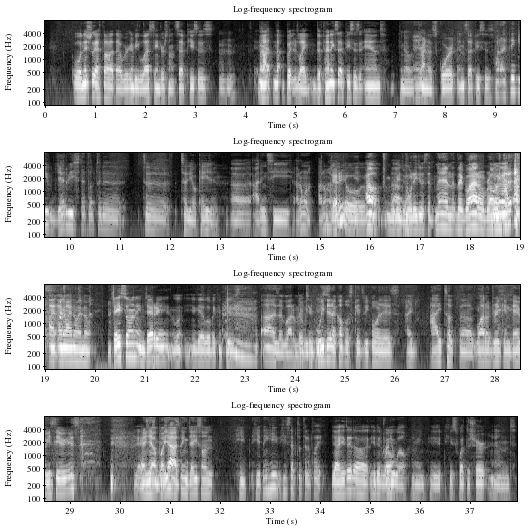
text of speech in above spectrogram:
well, initially I thought that we were gonna be less dangerous on set pieces. Mhm. Not, not, but like defending set pieces and you know And- trying to score in set pieces. But I think if Yerry stepped up to the to to the occasion. Uh, I didn't see. I don't want. to I don't have Yerry anything- or oh Murillo? Uh, Murillo stepped. Man, the Guaro, bro. No, we no, did it. I, I know, I know, I know. Jason and Yerry, you get a little bit confused. Ah, it's a Guaro, man. We did, we did a couple skits before this. I I took the Guaro drinking very serious. Yeah, and yeah, but yeah, I think Jason, he he think he he stepped up to the plate yeah, he did. Uh, he did well. pretty well. I mean, he he sweat the shirt and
